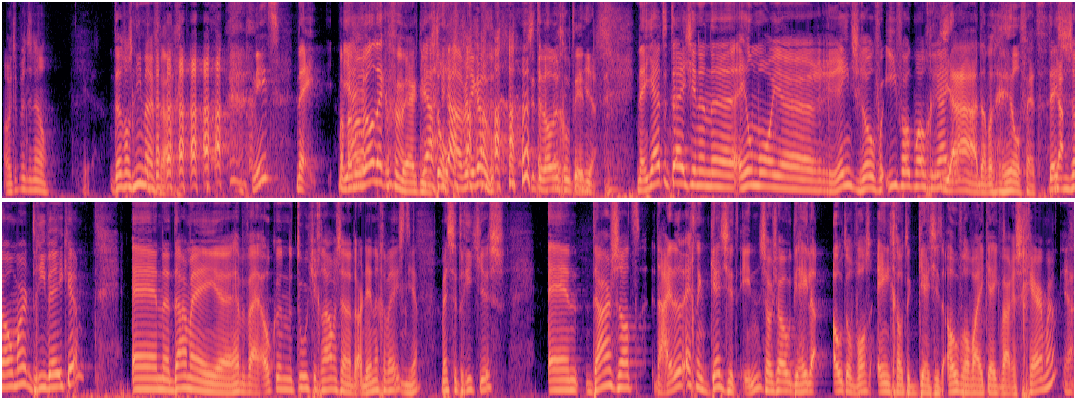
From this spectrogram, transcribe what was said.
Auto.nl. Dat was niet mijn vraag. Niet? Nee. Maar we hebben wel lekker verwerkt nu. Ja, Top. ja, vind ik ook. Zit er wel weer goed in. Ja. Nee, jij hebt een tijdje in een eh, heel mooie Range Rover Evoque mogen rijden. Ja, dat was heel vet. Deze Ja. zomer, drie weken. En eh, daarmee eh, hebben wij ook een toertje gedaan. We zijn naar de Ardennen geweest. Ja. Met z'n drietjes. En daar zat nou, er was echt een gadget in. Sowieso, die hele auto was één grote gadget. Overal waar je keek waren schermen. Ja.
